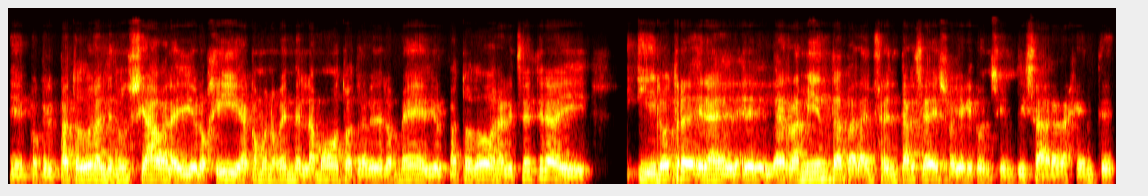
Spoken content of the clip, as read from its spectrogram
Eh, porque el Pato Donald denunciaba la ideología, cómo nos venden la moto a través de los medios, el Pato Donald, etc. Y, y el otro era la herramienta para enfrentarse a eso, había que concientizar a la gente.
